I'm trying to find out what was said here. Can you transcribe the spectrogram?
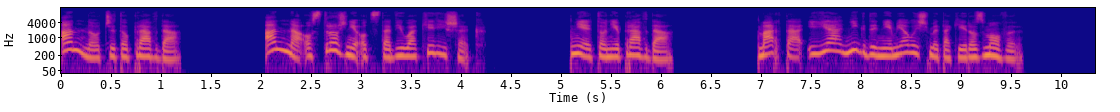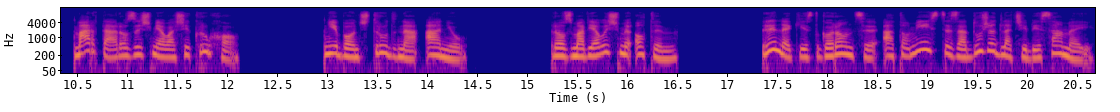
Anno, czy to prawda? Anna ostrożnie odstawiła kieliszek. Nie, to nieprawda. Marta i ja nigdy nie miałyśmy takiej rozmowy. Marta roześmiała się krucho. Nie bądź trudna, Aniu. Rozmawiałyśmy o tym. Rynek jest gorący, a to miejsce za duże dla ciebie samej.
